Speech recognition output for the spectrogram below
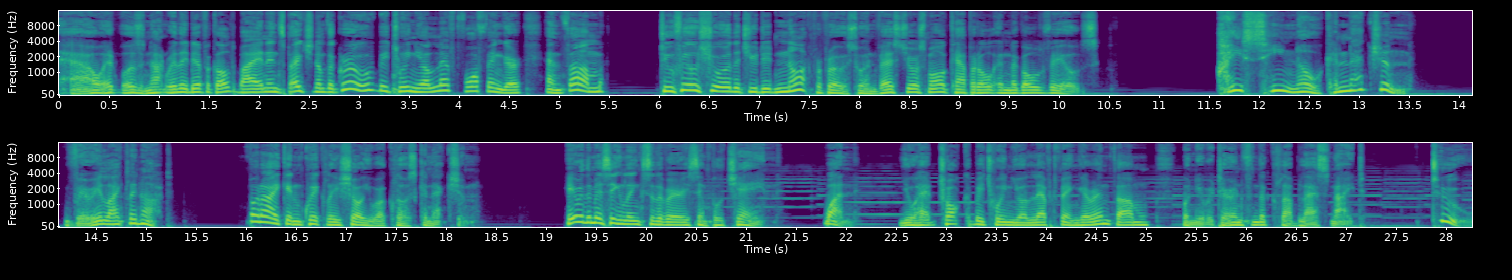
Now, it was not really difficult by an inspection of the groove between your left forefinger and thumb to feel sure that you did not propose to invest your small capital in the gold fields. I see no connection. Very likely not. But I can quickly show you a close connection. Here are the missing links of the very simple chain. 1. You had chalk between your left finger and thumb when you returned from the club last night. 2.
